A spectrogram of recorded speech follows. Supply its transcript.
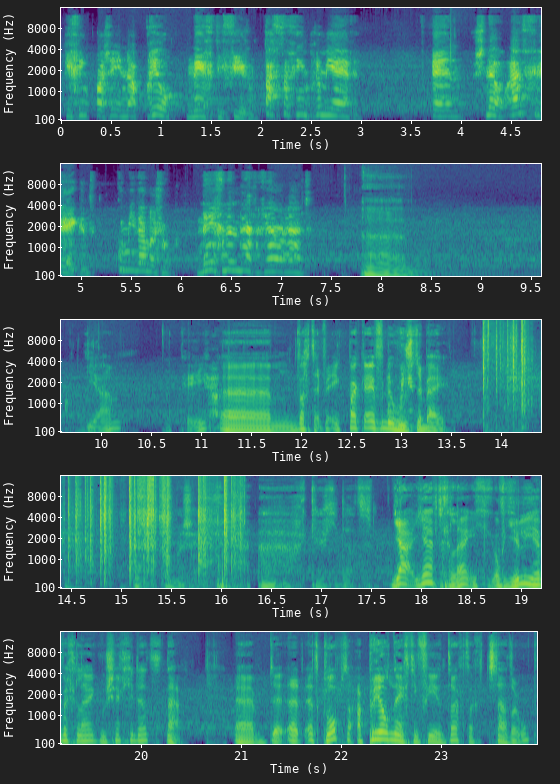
die ging pas in april 1984 in première. En snel uitgerekend kom je dan dus op 39 jaar uit. Ehm, ja, oké. Ehm, wacht even, ik pak even de hoest erbij. Kom maar zeg. Ah, krijg je dat. Ja, jij hebt gelijk. Of jullie hebben gelijk. Hoe zeg je dat? Nou, eh, de- het, het klopt. April 1984, het staat erop.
